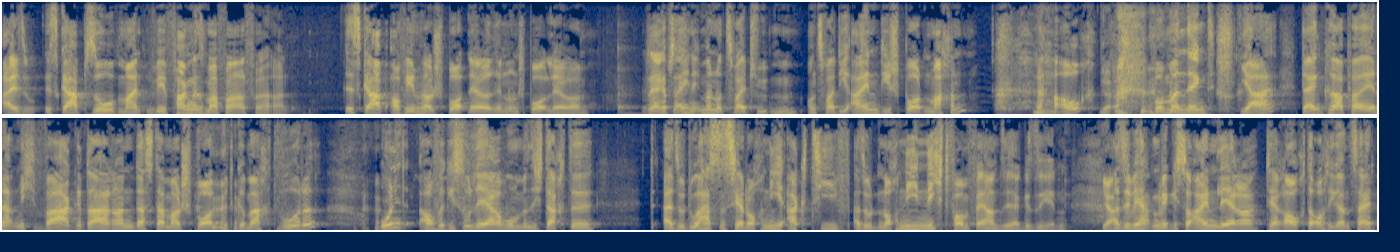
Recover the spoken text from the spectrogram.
Also, es gab so, mein, wir fangen jetzt mal von Anfang an. Es gab auf jeden Fall Sportlehrerinnen und Sportlehrer. Da gibt es eigentlich immer nur zwei Typen. Und zwar die einen, die Sport machen, auch, Ja. wo man denkt, ja, dein Körper erinnert mich vage daran, dass da mal Sport mitgemacht wurde. Und auch wirklich so Lehrer, wo man sich dachte, also du hast es ja noch nie aktiv, also noch nie nicht vom Fernseher gesehen. Ja. Also wir hatten wirklich so einen Lehrer, der rauchte auch die ganze Zeit,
